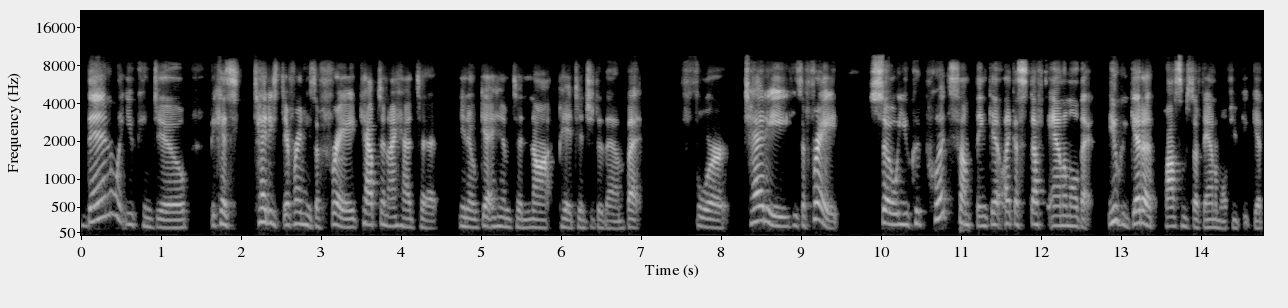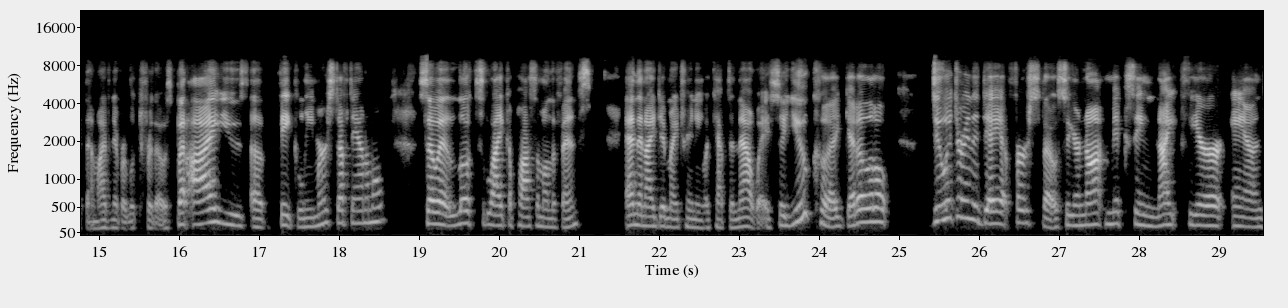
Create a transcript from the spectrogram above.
then what you can do, because Teddy's different, he's afraid. Captain, I had to, you know, get him to not pay attention to them. But for Teddy, he's afraid. So you could put something, get like a stuffed animal that you could get a possum stuffed animal if you could get them. I've never looked for those, but I use a fake lemur stuffed animal. So it looks like a possum on the fence. And then I did my training with Captain that way. So you could get a little, do it during the day at first though. So you're not mixing night fear and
